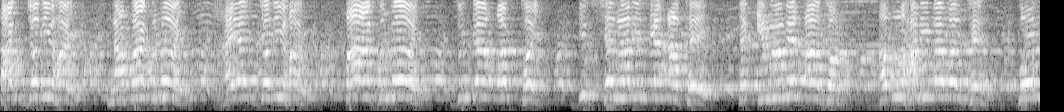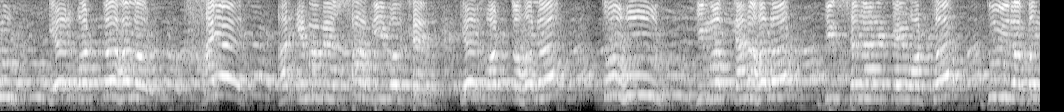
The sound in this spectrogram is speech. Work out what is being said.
পাক যদি হয় না পাক নয়, হায়েজ যদি হয়, পাক নয়, দুটা অর্থই ডিকশনারিতে আছে। তো ইমামে আজম আবু হানিফা বলছেন করু এর অর্থ হলো হায়েজ। আর ইমামে সাফি বলছেন, এর অর্থ হলো তহুর। দ্বিমত কেন হলো? ডিকশনারিতে অর্থ দুই রকম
